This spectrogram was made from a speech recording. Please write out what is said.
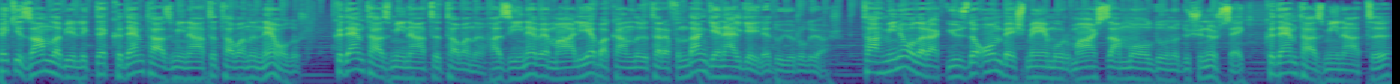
Peki zamla birlikte kıdem tazminatı tavanı ne olur? Kıdem tazminatı tavanı Hazine ve Maliye Bakanlığı tarafından genelgeyle duyuruluyor. Tahmini olarak %15 memur maaş zammı olduğunu düşünürsek, kıdem tazminatı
